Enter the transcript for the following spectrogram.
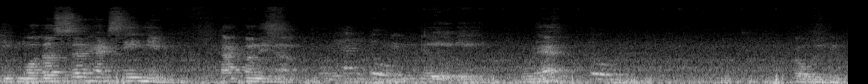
If Modasshar had seen him, third conditional, would have told him.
